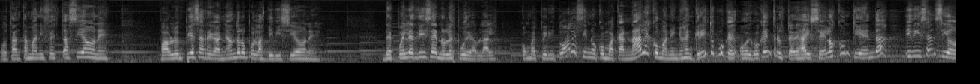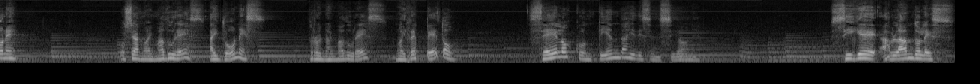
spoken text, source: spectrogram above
o tantas manifestaciones, Pablo empieza regañándolo por las divisiones. Después les dice, no les pude hablar como espirituales, sino como a carnales, como a niños en Cristo, porque oigo que entre ustedes hay celos, contiendas y disensiones. O sea, no hay madurez, hay dones, pero no hay madurez, no hay respeto. Celos, contiendas y disensiones. Sigue hablándoles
